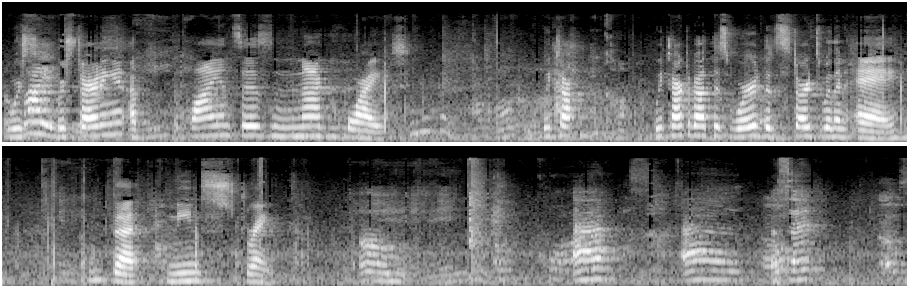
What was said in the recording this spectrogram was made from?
we're we're starting it. Appliances, not quite. We talked. We talked about this word that starts with an A that means strength. Um, a, a, ascent, Oh.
